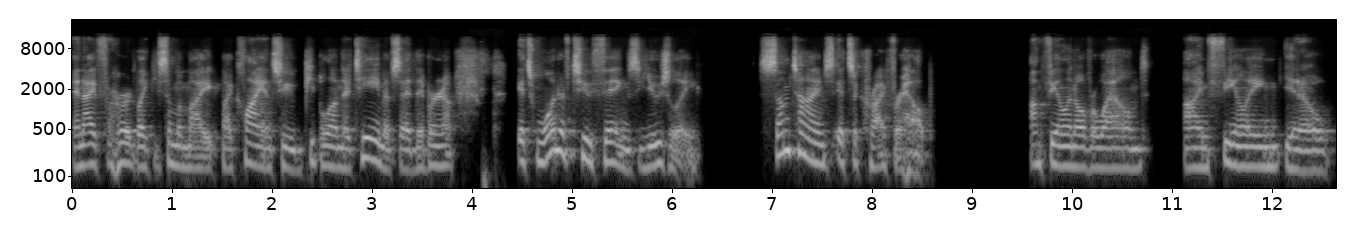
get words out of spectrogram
and I've heard like some of my my clients who people on their team have said they burn out. It's one of two things usually. Sometimes it's a cry for help. I'm feeling overwhelmed. I'm feeling, you know,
